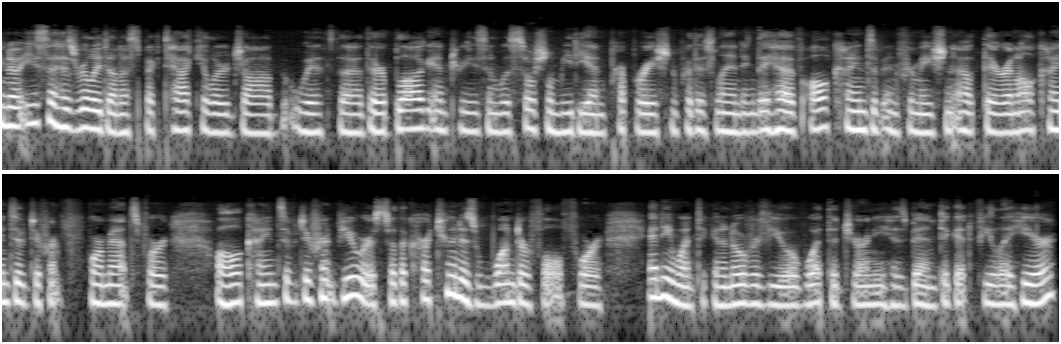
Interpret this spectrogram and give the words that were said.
You know, ESA has really done a spectacular job with uh, their blog entries and with social media in preparation for this landing. They have all kinds of information out there in all kinds of different formats for all kinds of different viewers. So the cartoon is wonderful for anyone to get an overview of what the journey has been to get Philae here.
